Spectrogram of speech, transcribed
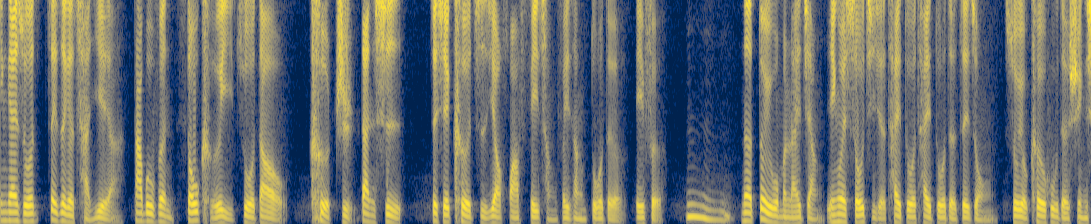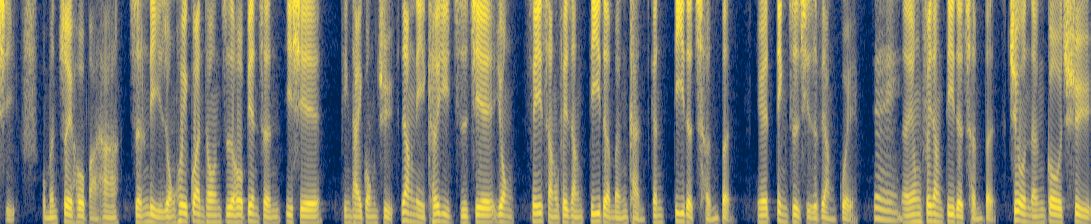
应该说，在这个产业啊，大部分都可以做到克制，但是这些克制要花非常非常多的 effort。嗯，那对于我们来讲，因为收集了太多太多的这种所有客户的讯息，我们最后把它整理融会贯通之后，变成一些平台工具，让你可以直接用非常非常低的门槛跟低的成本。因为定制其实非常贵，对，能用非常低的成本就能够去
